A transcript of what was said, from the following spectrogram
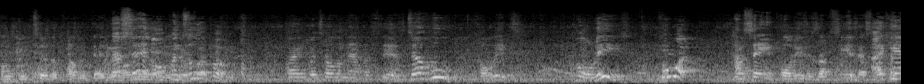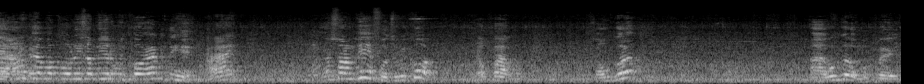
Open to the public. That That's it. Open need to do the public. All right, but tell them that upstairs. Tell who? Police. Police. For what? I'm saying police is upstairs. That's I can't. I don't care about police. I'm here to record everything here. All right, That's what I'm here for, to record. no problem. So good? All right, we're good, my page.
